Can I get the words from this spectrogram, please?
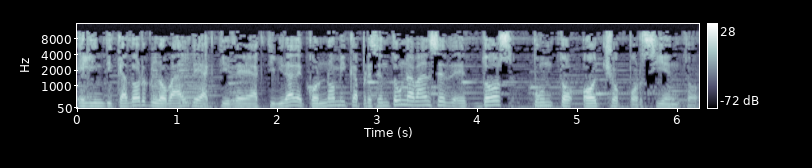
el indicador global de actividad económica presentó un avance de 2.8%.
